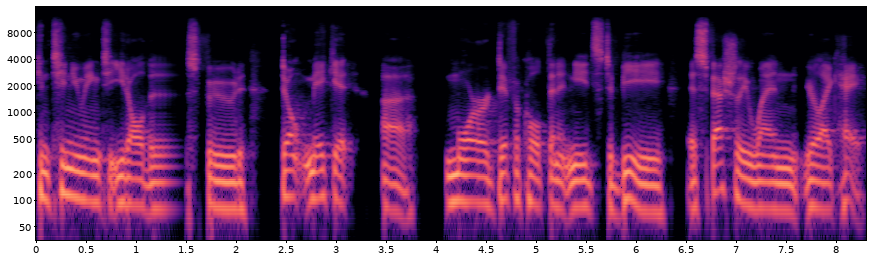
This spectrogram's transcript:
continuing to eat all this food don't make it uh, more difficult than it needs to be especially when you're like hey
